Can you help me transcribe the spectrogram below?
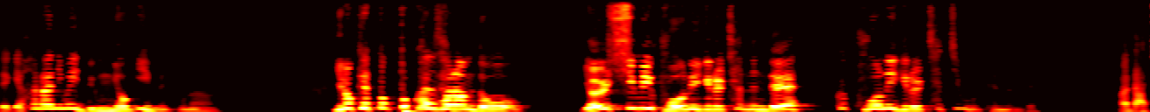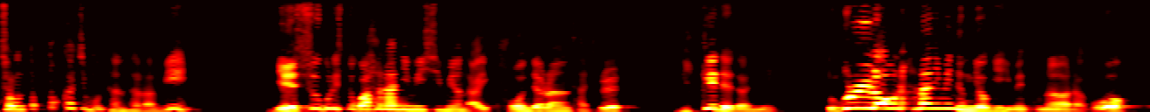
내게 하나님의 능력이 임했구나. 이렇게 똑똑한 사람도 열심히 구원의 길을 찾는데 그 구원의 길을 찾지 못했는데 아, 나처럼 똑똑하지 못한 사람이 예수 그리스도가 하나님이시며 나의 구원자라는 사실을 믿게 되다니 놀라운 하나님의 능력이 임했구나라고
